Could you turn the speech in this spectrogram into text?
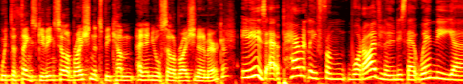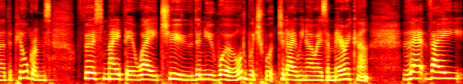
with the Thanksgiving celebration that's become an annual celebration in America? It is apparently, from what I've learned, is that when the uh, the pilgrims first made their way to the New World, which today we know as America, that they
